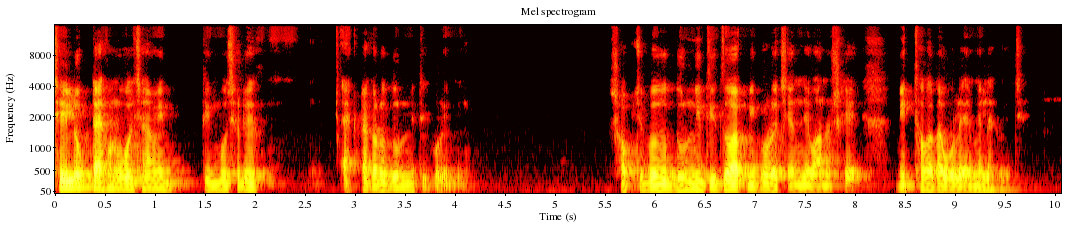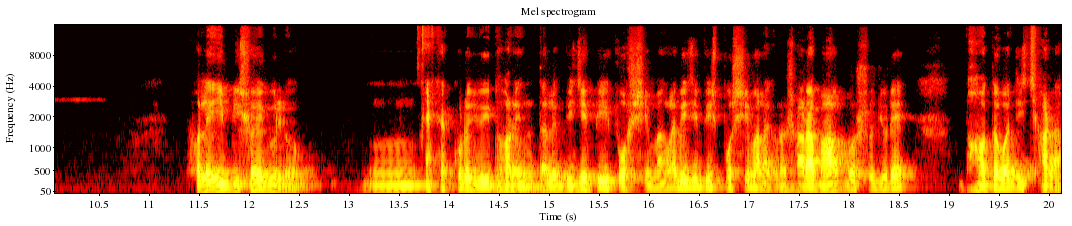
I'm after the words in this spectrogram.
সেই লোকটা এখন বলছে, আমি তিন বছরে এক টাকারও দুর্নীতি করিনি। সবচেয়ে বড় দুর্নীতি তো আপনি করেছেন যে মানুষকে মিথ্যা কথা বলে এমএলএ হয়েছে। ফলে এই বিষয়গুলো এক এক করে যদি ধরেন, তাহলে বিজেপি পশ্চিমবাংলা বিজেপি পশ্চিমবাংলা কেন? সারা ভারতবর্ষ জুড়ে ভাওতাবাজি ছাড়া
